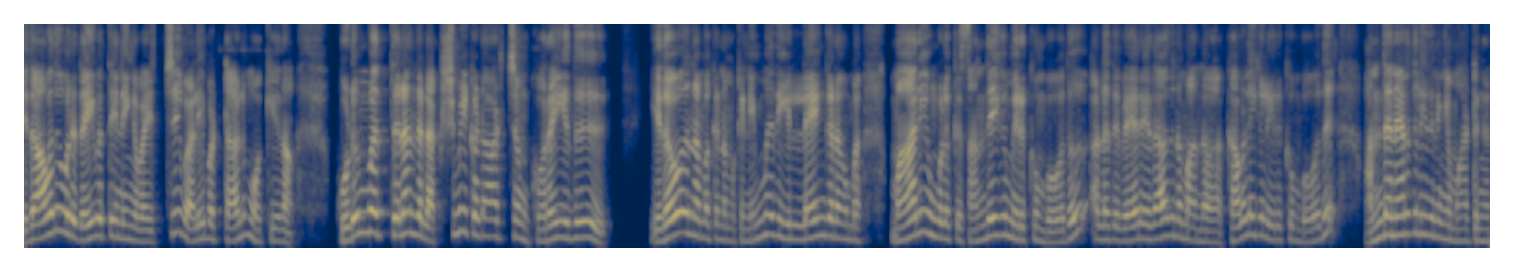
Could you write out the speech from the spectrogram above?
ஏதாவது ஒரு தெய்வத்தை நீங்க வச்சு வழிபட்டாலும் ஓகே தான். குடும்பத்துல அந்த லக்ஷ்மி கடாட்சம் குறையுது. ஏதோ நமக்கு நமக்கு நிம்மதி இல்லைங்கிற மாதிரி உங்களுக்கு சந்தேகம் இருக்கும்போது அல்லது வேற ஏதாவது நம்ம அந்த கவலைகள் இருக்கும்போது அந்த நேரத்தில் இதை நீங்க மாட்டுங்க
